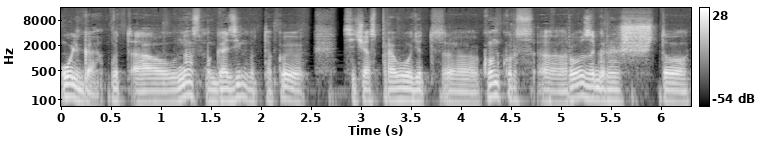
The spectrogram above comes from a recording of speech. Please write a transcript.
Ольга, вот а у нас магазин вот такой сейчас проводит э, конкурс, э, розыгрыш, что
